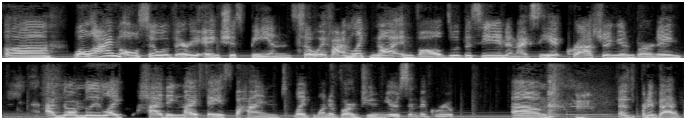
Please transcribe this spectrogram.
well, I'm also a very anxious being. So if I'm like not involved with the scene and I see it crashing and burning, I'm normally like hiding my face behind like one of our juniors in the group. Um, that's pretty bad.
